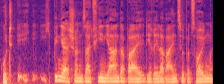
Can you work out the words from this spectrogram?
Gut, ich bin ja schon seit vielen Jahren dabei, die Reedereien zu überzeugen,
